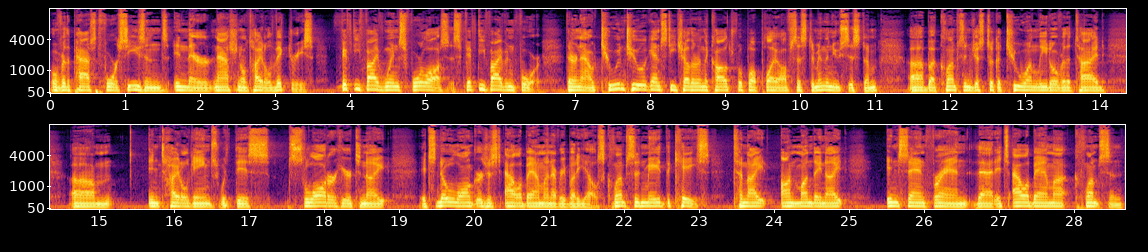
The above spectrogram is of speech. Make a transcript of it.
over the past four seasons in their national title victories. 55 wins, 4 losses, 55 and 4. They're now 2 and 2 against each other in the college football playoff system in the new system. Uh, but Clemson just took a 2-1 lead over the Tide um, in title games with this slaughter here tonight. It's no longer just Alabama and everybody else. Clemson made the case tonight on Monday night in San Fran that it's Alabama, Clemson,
